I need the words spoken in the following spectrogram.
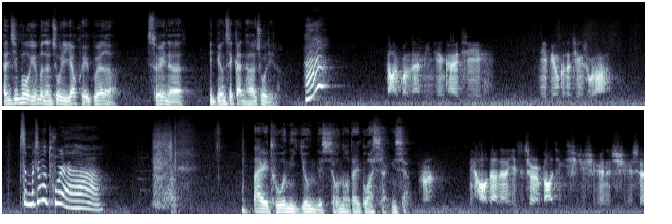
韩金墨原本的助理要回归了，所以呢，你不用再干他的助理了。啊！大灌篮明天开机，你也不用跟着进组了。怎么这么突然啊？拜托你用你的小脑袋瓜想一想啊！你好歹呢也是正儿八经戏剧学院的学生，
